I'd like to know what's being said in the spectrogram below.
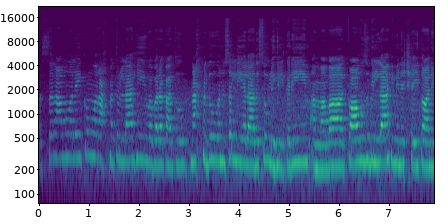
السلام علیکم ورحمۃ اللہ وبرکاتہ نحمد ونصلی علی رسول الکریم اما بعد فاعوذ باللہ من الشیطان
